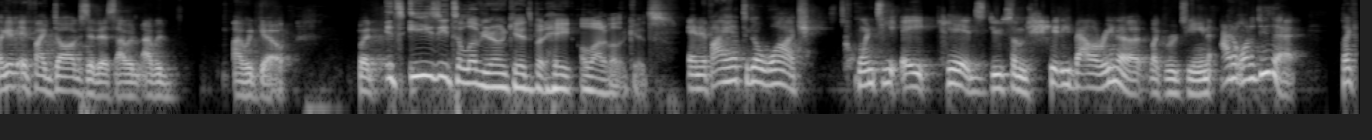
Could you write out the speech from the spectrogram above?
Like if, if my dogs did this, I would, I would, I would go. But It's easy to love your own kids, but hate a lot of other kids. and if I had to go watch 28 kids do some shitty ballerina like routine, I don't want to do that. Like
